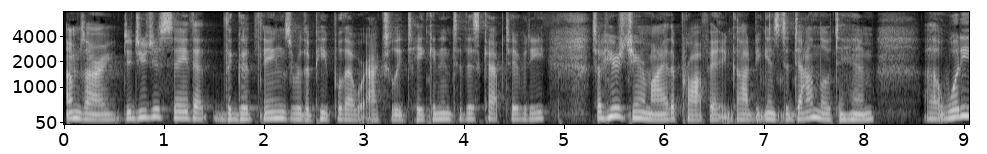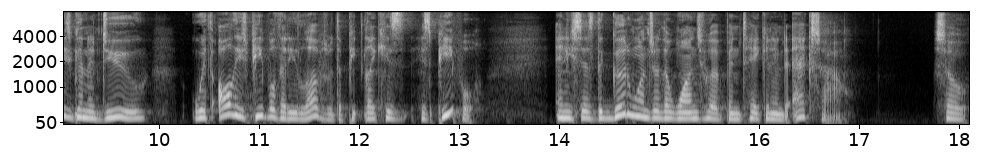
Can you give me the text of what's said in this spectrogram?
I'm sorry, did you just say that the good things were the people that were actually taken into this captivity? So here's Jeremiah the prophet, and God begins to download to him uh, what he's going to do with all these people that he loves, with the like his his people. And he says the good ones are the ones who have been taken into exile. So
